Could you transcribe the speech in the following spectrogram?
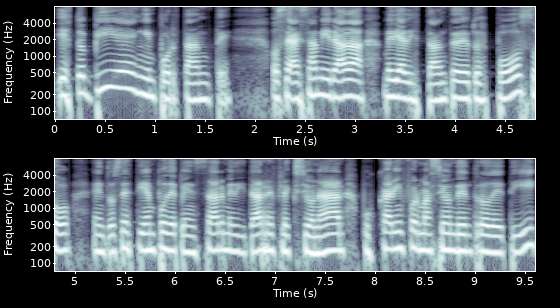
Y esto es bien importante. O sea, esa mirada media distante de tu esposo, entonces tiempo de pensar, meditar, reflexionar, buscar información dentro de ti,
